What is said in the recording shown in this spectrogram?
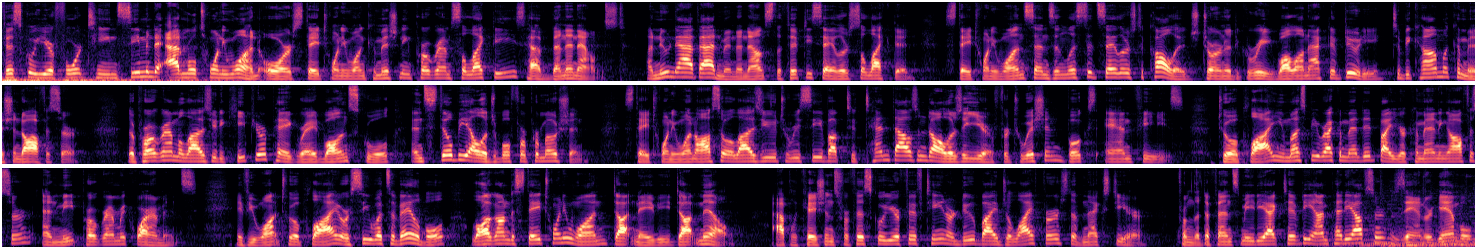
Fiscal year 14 Seaman to Admiral 21 or STA 21 commissioning program selectees have been announced. A new NAVADMIN announced the 50 sailors selected. STA 21 sends enlisted sailors to college to earn a degree while on active duty to become a commissioned officer. The program allows you to keep your pay grade while in school and still be eligible for promotion. STA 21 also allows you to receive up to $10,000 a year for tuition, books, and fees. To apply, you must be recommended by your commanding officer and meet program requirements. If you want to apply or see what's available, log on to sta21.navy.mil. Applications for fiscal year 15 are due by July 1st of next year. From the Defense Media Activity, I'm Petty Officer Xander Gamble.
